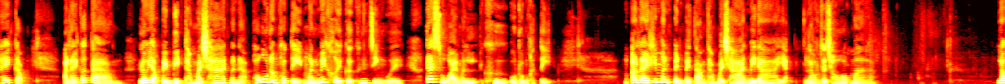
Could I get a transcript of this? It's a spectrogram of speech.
ให้กับอะไรก็ตาม เราอยากไปบิดธรรมชาติมันอะเพราะอุดมคติมันไม่เคยเกิดขึ้นจริงเว้ย That's why มันคืออุดมคติ อะไรที่มันเป็นไปตามธรรมชาติไม่ได้อะเราจะชอบมาก เรา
